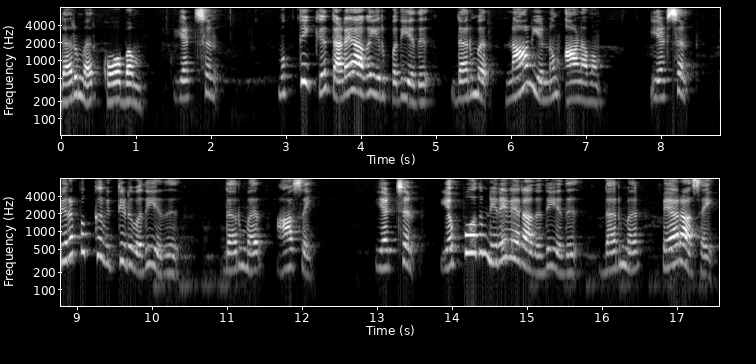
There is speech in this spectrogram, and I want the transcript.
தர்மர் கோபம். எட்சன் முக்திக்கு தடையாக இருப்பது எது? தர்மர் நான் என்னும் ஆணவம். எட்சன் பிறப்புக்கு வித்திடுவது எது? தர்மர் ஆசை. எட்சன் எப்போதும் நிறைவேறாதது எது? தர்மர் பேராசை.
